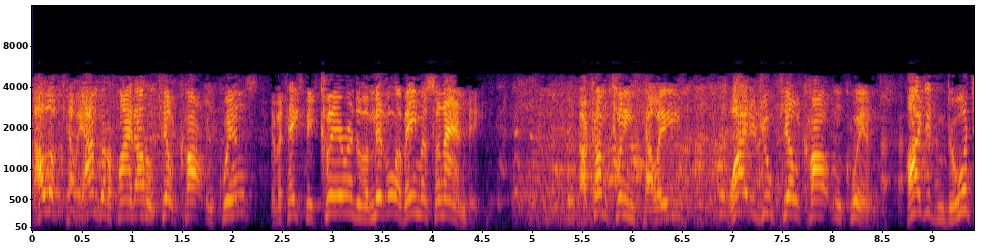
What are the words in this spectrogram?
Now look, Kelly, I'm going to find out who killed Carlton Quince if it takes me clear into the middle of Amos and Andy. Now come clean, Kelly. Why did you kill Carlton Quince? I didn't do it.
